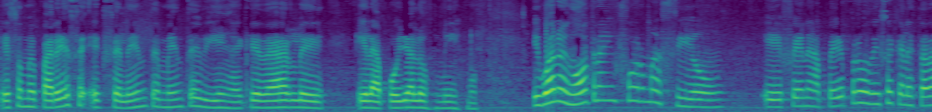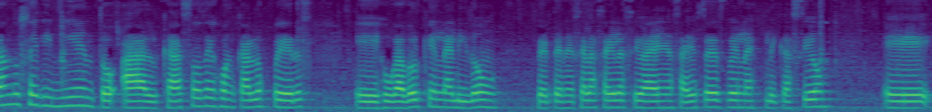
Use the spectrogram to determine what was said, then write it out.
Eso me parece excelentemente bien, hay que darle el apoyo a los mismos. Y bueno, en otra información, FENAPEPRO dice que le está dando seguimiento al caso de Juan Carlos Pérez, jugador que en la Lidón pertenece a las Águilas Cibaeñas, ahí ustedes ven la explicación, eh,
